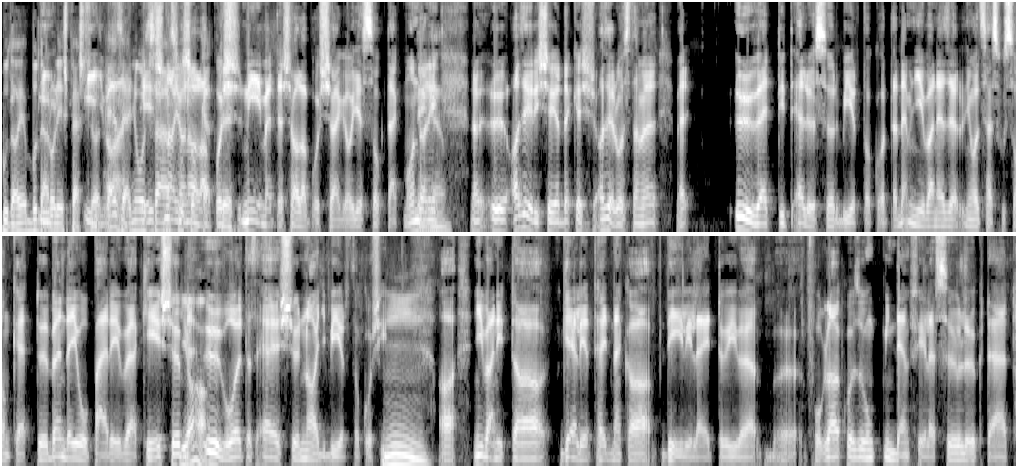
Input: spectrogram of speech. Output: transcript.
Buda, Budáról és Pestről. Így van, 1822. és nagyon alapos, németes alapossága, hogy ezt szokták mondani. Igen. Ő azért is érdekes, és azért hoztam el, mert ő vett itt először birtokot. Tehát nem nyilván 1822-ben, de jó pár évvel később, ja. ő volt az első nagy birtokos itt. Mm. A, nyilván itt a Gellért hegynek a déli lejtőivel ö, foglalkozunk, mindenféle szőlők, tehát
